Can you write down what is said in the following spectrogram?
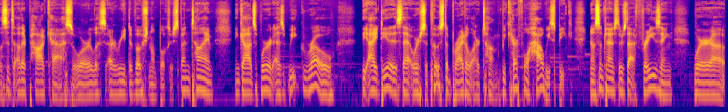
listen to other podcasts or listen or read devotional books or spend time in God's word, as we grow, the idea is that we're supposed to bridle our tongue. Be careful how we speak. You know, sometimes there's that phrasing where uh,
